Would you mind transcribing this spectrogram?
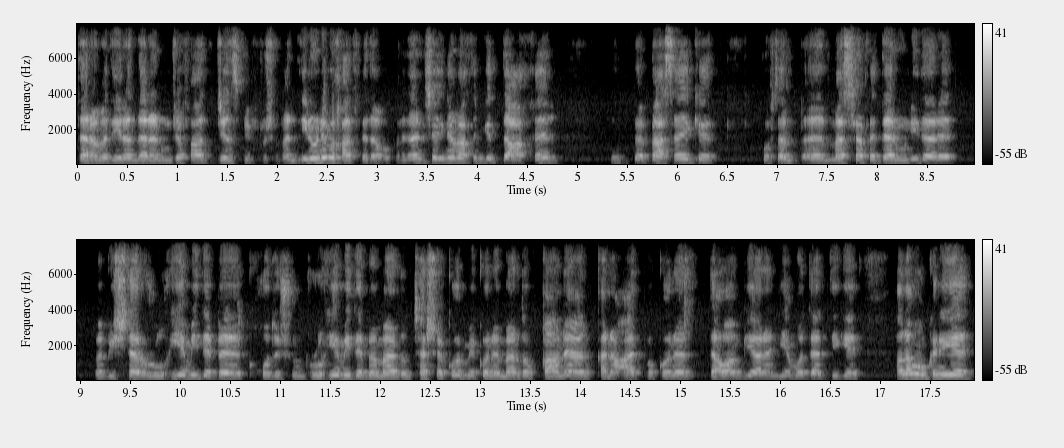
درآمد ایران دارن اونجا فقط جنس میفروشن اینو نمی‌خواد فدا بکنه. در اینا وقتی میگه داخل بحثایی که گفتم مصرف درونی داره و بیشتر روحیه میده به خودشون روحیه میده به مردم تشکر می‌کنه مردم قانعن قناعت بکنن دوام بیارن. یه مدت دیگه. حالا ممکنه یه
